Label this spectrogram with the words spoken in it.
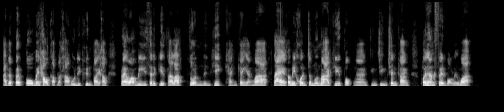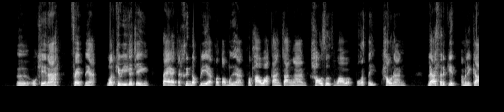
อาจจะเติบโตไม่เท่ากับราคาหุ้นที่ขึ้นไปครับ แปลว่ามีเศรษฐกิจสหรัฐส่วนหนึ่งที่แข็งแกร่งอย่างมาก แต่ก็มีคนจำนวนมากที่ตกงานจริง ๆ เช่นกัน เพราะฉะนั้นเฟดบอกเลยว่า เออโอเคนะ เฟดเนี่ยลด QE ก็จริง แต่จะขึ้นดอกเบี้ยก็ต่อเมื่อสภาวะการจ้างงานเข้าสู่สภาวะปกติเท่านั้น และเศรษฐกิจอเมริกา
